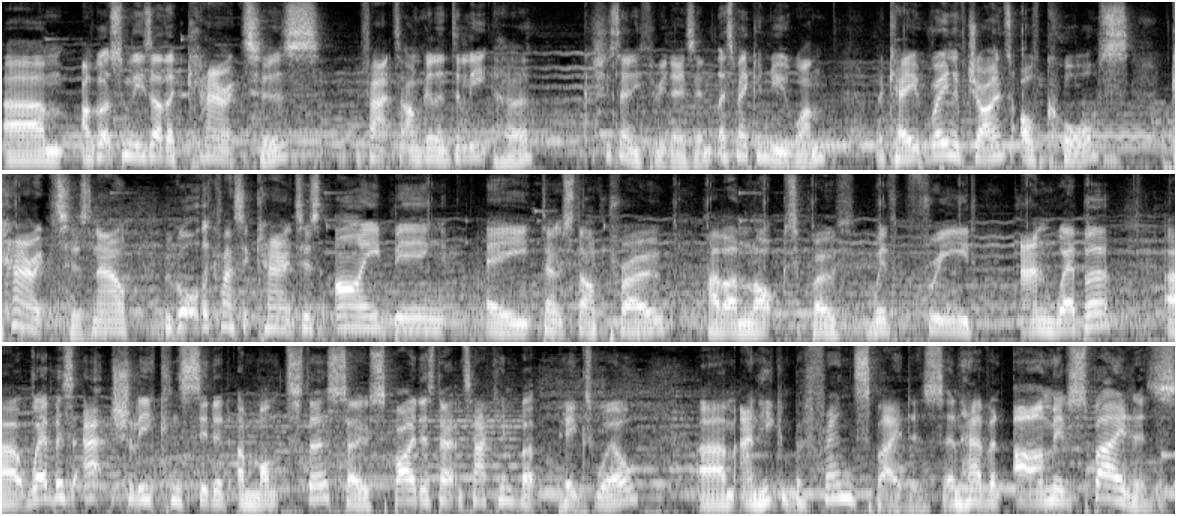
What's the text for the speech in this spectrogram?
I've got some of these other characters. In fact, I'm going to delete her she's only three days in. Let's make a new one. Okay, Reign of Giants, of course. Characters. Now, we've got all the classic characters. I, being a Don't Starve Pro, have unlocked both Wigfrid and Webber. Uh, Webber's actually considered a monster, so spiders don't attack him, but pigs will. Um, and he can befriend spiders and have an army of spiders.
